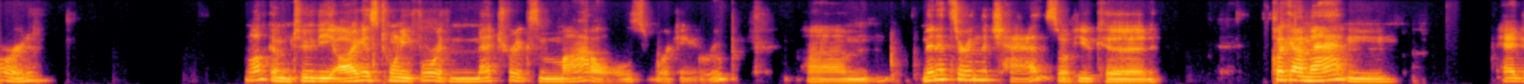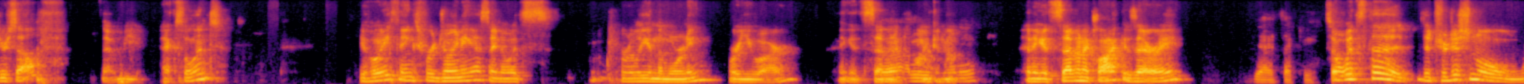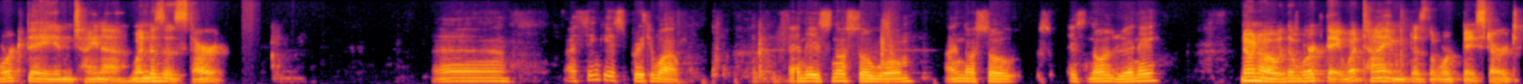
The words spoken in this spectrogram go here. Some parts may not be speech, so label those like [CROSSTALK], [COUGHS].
Howard. Welcome to the August 24th Metrics Models Working Group. Um, minutes are in the chat, so if you could click on that and add yourself, that would be excellent. Yehui, thanks for joining us. I know it's early in the morning where you are. I think it's seven Yeah, o'clock. in in the- morning. I think it's seven o'clock, is that right? Yeah, exactly. So what's the, the traditional workday in China? When does it start? Uh, I think it's pretty well, and it's not so warm and not so it's not rainy. No, no, the workday. What time does the workday start?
